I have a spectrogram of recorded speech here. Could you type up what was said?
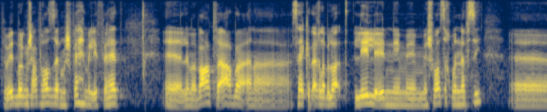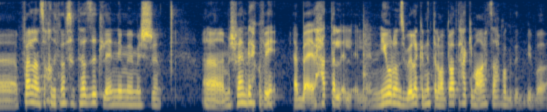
فبقيت بقول مش عارف اهزر مش فاهم الإفيهات. آه، لما بقعد في قعده أنا ساكت أغلب الوقت. ليه؟ لأني مش واثق من نفسي. آه، فعلا ثقتي في نفسي اتهزت لأني مش آه، مش فاهم بيحكوا في إيه. حتى ال- ال- ال- ال neurons بيقول لك إن أنت لما بتقعد تحكي مع واحد صاحبك بيبقى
